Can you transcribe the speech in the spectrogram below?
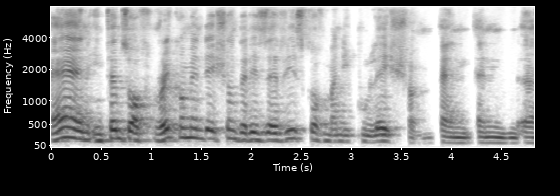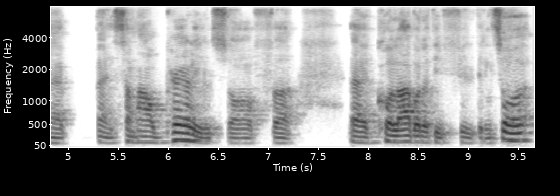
And in terms of recommendation, there is a risk of manipulation and, and, uh, and somehow perils of uh, collaborative filtering. So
